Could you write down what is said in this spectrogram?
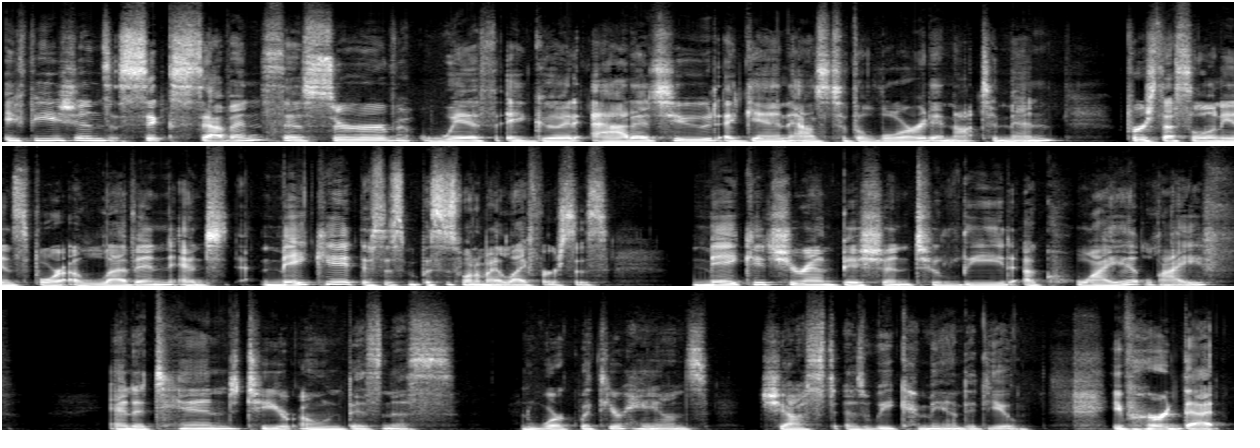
Ephesians 6 7 says, Serve with a good attitude, again, as to the Lord and not to men. 1 Thessalonians 4 11, and make it, this is, this is one of my life verses, make it your ambition to lead a quiet life and attend to your own business and work with your hands just as we commanded you. You've heard that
